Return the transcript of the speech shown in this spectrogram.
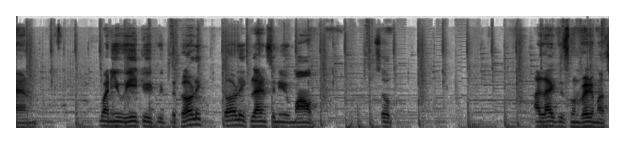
and when you eat it with the garlic garlic lands in your mouth so I like this one very much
